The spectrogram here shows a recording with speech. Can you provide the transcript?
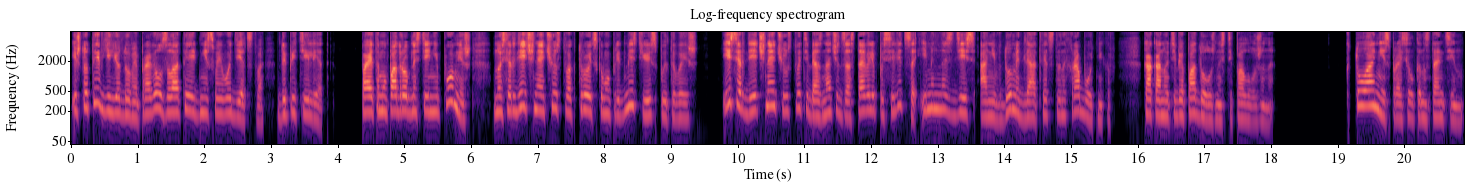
и что ты в ее доме провел золотые дни своего детства, до пяти лет. Поэтому подробностей не помнишь, но сердечное чувство к троицкому предместью испытываешь. И сердечное чувство тебя, значит, заставили поселиться именно здесь, а не в доме для ответственных работников, как оно тебе по должности положено. «Кто они?» — спросил Константин.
